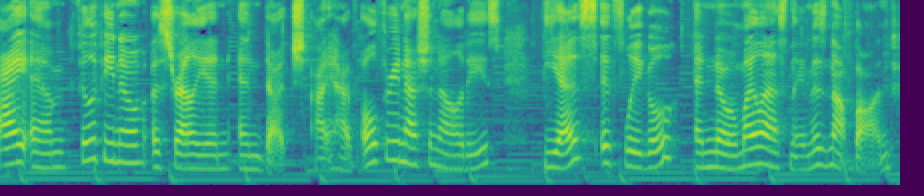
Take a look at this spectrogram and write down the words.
I am Filipino, Australian, and Dutch. I have all three nationalities. Yes, it's legal, and no, my last name is not Bond.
